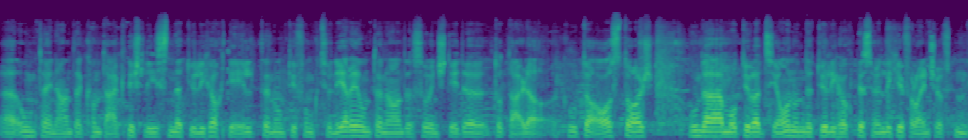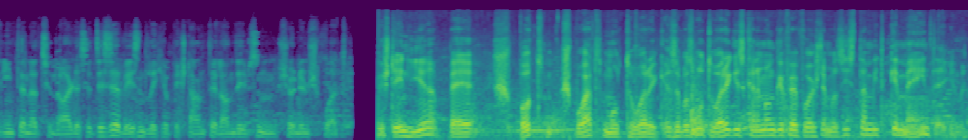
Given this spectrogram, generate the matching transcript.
äh, untereinander Kontakte schließen, natürlich auch die Eltern und die Funktionäre untereinander. So entsteht ein totaler guter Austausch und auch Motivation und natürlich auch persönliche Freundschaften international. Also das ist ein wesentlicher Bestandteil an diesem schönen Sport. Sport. Wir stehen hier bei Sport, Sportmotorik. Also was Motorik ist, kann ich mir ungefähr vorstellen. Was ist damit gemeint eigentlich?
